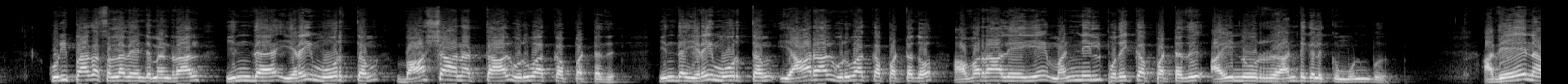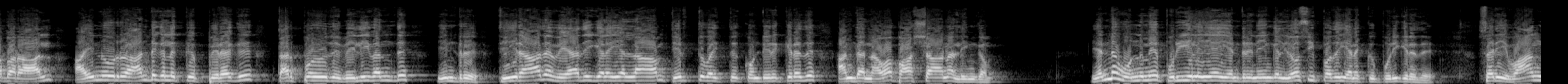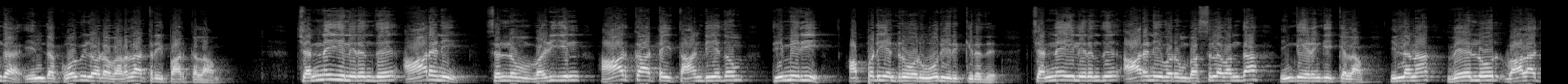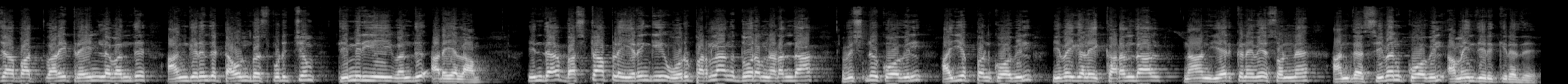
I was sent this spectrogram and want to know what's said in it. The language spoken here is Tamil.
குறிப்பாக சொல்ல வேண்டுமென்றால் இந்த இறைமூர்த்தம் பாஷானத்தால் உருவாக்கப்பட்டது. இந்த இறைமூர்த்தம் யாரால் உருவாக்கப்பட்டதோ அவராலேயே மண்ணில் புதைக்கப்பட்டது ஐநூறு ஆண்டுகளுக்கு முன்பு. அதே நபரால் ஐநூறு ஆண்டுகளுக்கு பிறகு தற்பொழுது வெளிவந்து இன்று தீராத வியாதிகளை எல்லாம் தீர்த்து வைத்துக் கொண்டிருக்கிறது அந்த நவபாஷான லிங்கம். என்ன ஒண்ணுமே புரியலையே என்று நீங்கள் யோசிப்பது எனக்கு புரிகிறது. சரி வாங்க இந்த கோவிலோட வரலாற்றை பார்க்கலாம். சென்னையிலிருந்து ஆரணி செல்லும் வழியில் ஆற்காட்டை தாண்டியதும் திமிரி அப்படி என்று ஒரு ஊர் இருக்கிறது. சென்னையிலிருந்து ஆரணி வரும் பஸ்ல வந்தா இங்க இறங்கிக்கலாம். இல்லனா வேலூர் வாலாஜாபாத் வரை ட்ரெயின்ல வந்து அங்கிருந்து டவுன் பஸ் பிடிச்சும் திமிரியை வந்து அடையலாம். இந்த பஸ் ஸ்டாப்ல இறங்கி ஒரு பர்லாங்கு தூரம் நடந்தா விஷ்ணு கோவில் ஐயப்பன் கோவில் இவைகளை கடந்தால் நான் ஏற்கனவே சொன்ன அந்த சிவன் கோவில் அமைந்திருக்கிறது.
